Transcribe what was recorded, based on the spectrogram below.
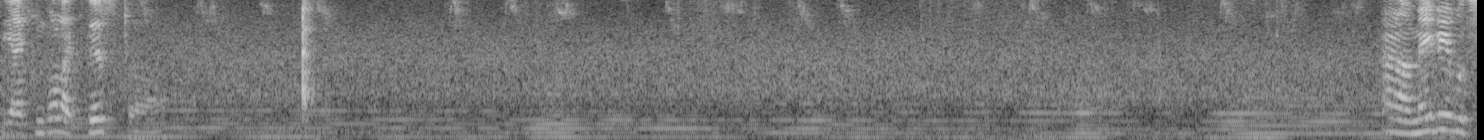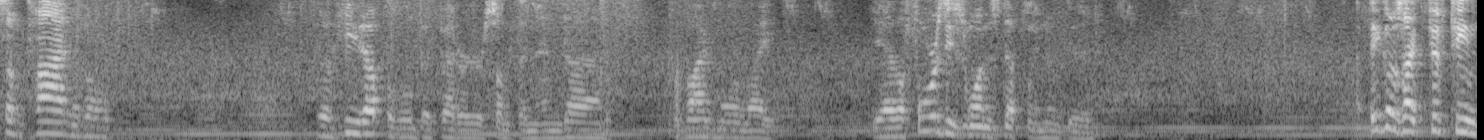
See, I can go like this though. I don't know, maybe with some time it'll it'll heat up a little bit better or something and uh, provide more light. Yeah, the foursies one's definitely no good. I think it was like $15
